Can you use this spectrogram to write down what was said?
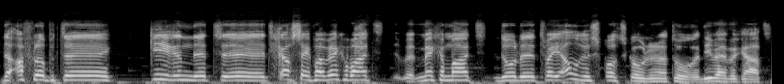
de afgelopen eh, keren het, eh, het gras zeg maar weggemaakt, weggemaakt door de twee andere sportscoördinatoren die we hebben gehad?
